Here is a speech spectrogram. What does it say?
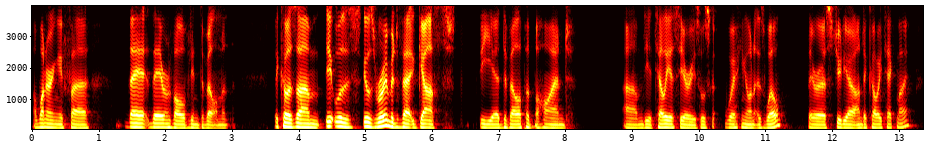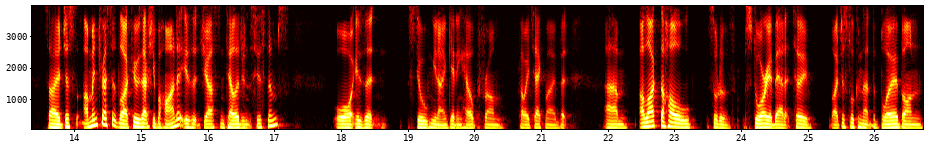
I'm wondering if uh, they're they're involved in development because um it was it was rumored that Gust, the uh, developer behind um the Atelier series, was working on it as well. They're a studio under Koei Tecmo. So just I'm interested, like who's actually behind it? Is it just Intelligent Systems, or is it still you know getting help from Koei Tecmo? But um, I like the whole sort of story about it too. Like just looking at the blurb on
